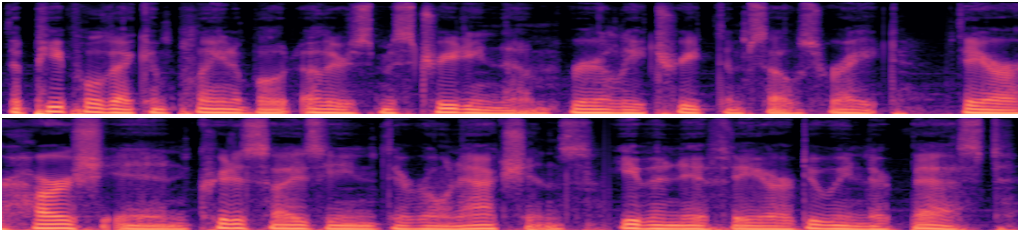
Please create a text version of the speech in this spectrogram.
The people that complain about others mistreating them rarely treat themselves right. They are harsh in criticizing their own actions, even if they are doing their best.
